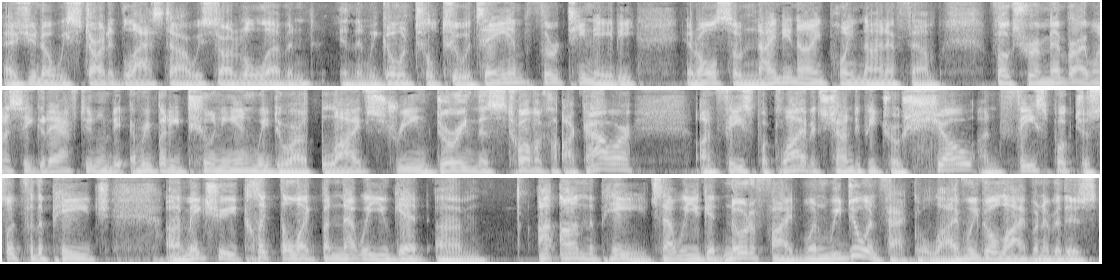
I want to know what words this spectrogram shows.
As you know, we started last hour. We started 11 and then we go until 2. It's AM 1380 and also 99.9 FM. Folks, remember, I want to say good afternoon to everybody tuning in. We do our live stream during this 12 o'clock hour on Facebook Live. It's John DePetro show on Facebook. Just look for the page. Uh, make sure you click the like button. That way you get, um, Uh, on the page. That way you get notified when we do, in fact, go live. We go live whenever there's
